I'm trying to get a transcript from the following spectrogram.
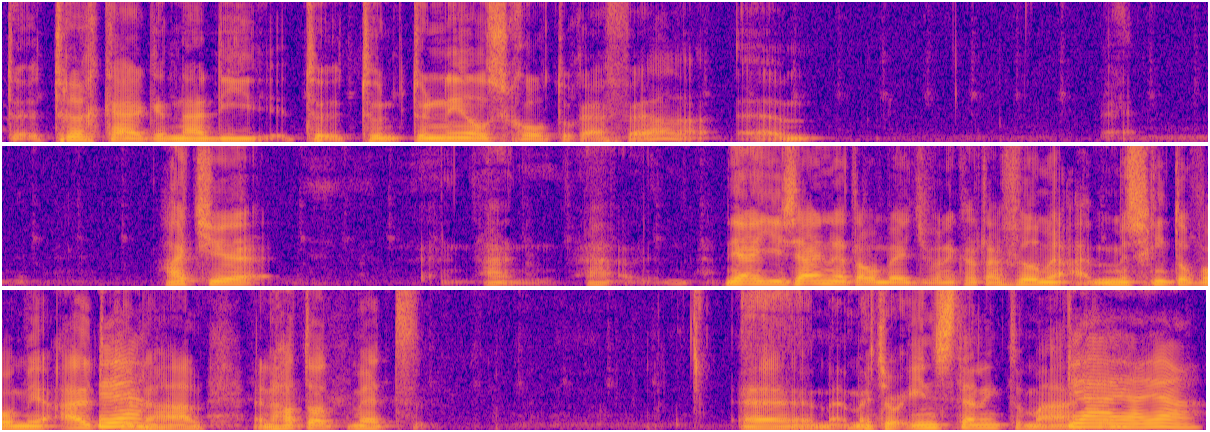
T- terugkijkend naar die to- to- toneelschool toch even. hè. Ehm, had je... eh, eh, ja, je zei net al een beetje van ik had daar veel meer, misschien toch wel meer uit Ja. kunnen halen. En had dat met, eh, met met jouw instelling te maken? Ja, ja, ja,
